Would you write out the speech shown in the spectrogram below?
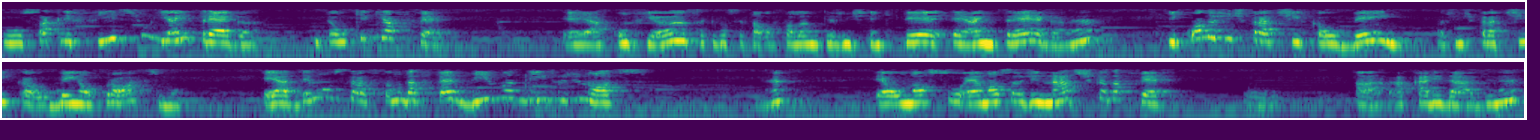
o sacrifício e a entrega. Então, o que, que é a fé? É a confiança que você estava falando que a gente tem que ter, é a entrega, né? E quando a gente pratica o bem, a gente pratica o bem ao próximo, é a demonstração da fé viva dentro de nós. Né? É, o nosso, é a nossa ginástica da fé, a, a caridade. Né?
